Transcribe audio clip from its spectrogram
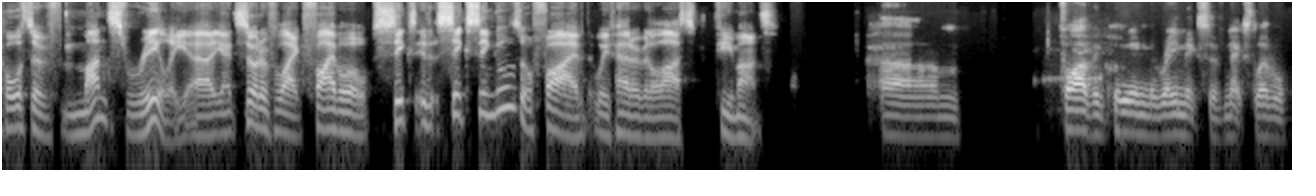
course of months, really. Uh, you know, it's sort of like five or six, is it six singles or five that we've had over the last few months. Um, five, including the remix of Next Level.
